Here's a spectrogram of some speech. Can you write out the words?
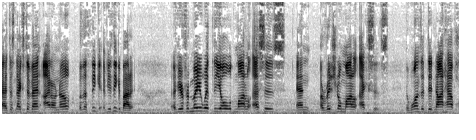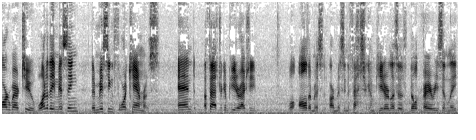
at this next event, I don't know. But the think, if you think about it, if you're familiar with the old Model S's and original Model X's, the ones that did not have hardware 2, what are they missing? They're missing four cameras and a faster computer. Actually, well, all them are missing the faster computer unless it was built very recently.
